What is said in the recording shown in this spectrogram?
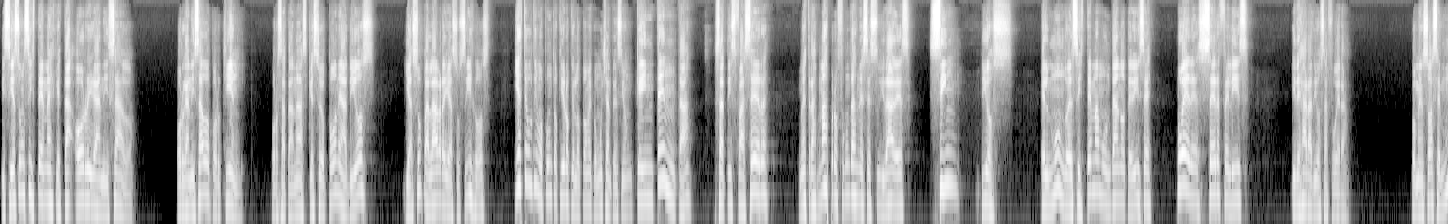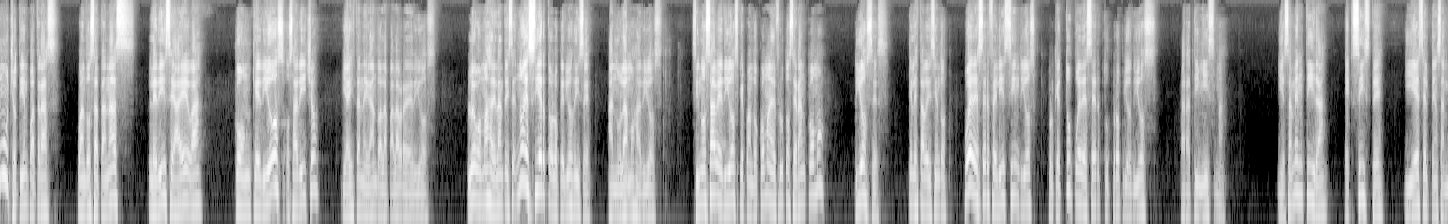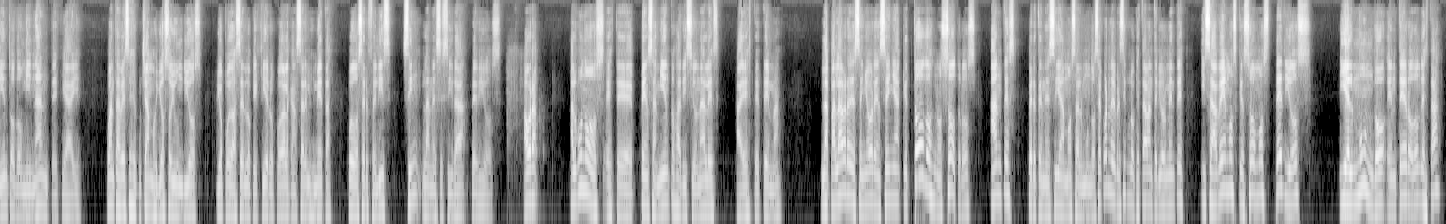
Y si es un sistema es que está organizado. ¿Organizado por quién? Por Satanás, que se opone a Dios y a su palabra y a sus hijos. Y este último punto quiero que lo tome con mucha atención, que intenta satisfacer nuestras más profundas necesidades sin Dios. El mundo, el sistema mundano te dice, puedes ser feliz y dejar a Dios afuera. Comenzó hace mucho tiempo atrás, cuando Satanás le dice a Eva, con que Dios os ha dicho, y ahí está negando a la palabra de Dios. Luego más adelante dice, no es cierto lo que Dios dice, anulamos a Dios. Si no sabe Dios que cuando coman el fruto serán como dioses. ¿Qué le estaba diciendo? Puedes ser feliz sin Dios porque tú puedes ser tu propio Dios para ti misma. Y esa mentira existe y es el pensamiento dominante que hay. ¿Cuántas veces escuchamos, yo soy un Dios, yo puedo hacer lo que quiero, puedo alcanzar mis metas, puedo ser feliz sin la necesidad de Dios? Ahora, algunos este, pensamientos adicionales a este tema. La palabra del Señor enseña que todos nosotros antes pertenecíamos al mundo. ¿Se acuerdan del versículo que estaba anteriormente? Y sabemos que somos de Dios y el mundo entero, ¿dónde está?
